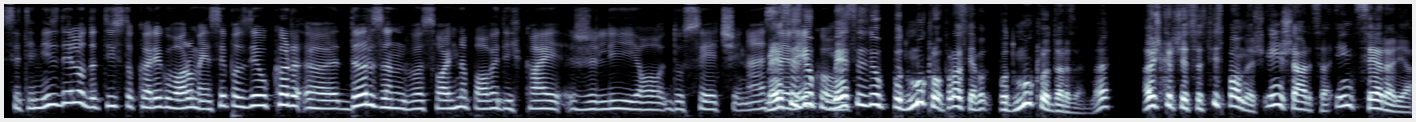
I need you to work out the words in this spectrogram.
Se ti ni zdelo, da tisto, kar je govoril, meni se je pa zdel kar uh, drzen v svojih napovedih, kaj želijo doseči. Meni je se je zdel- rekel- meni se je zdel podmuklo, prosti, ampak podmuklo drzen. Ne? A veš, ker če se ti spomniš in Šarca, in Cerarja,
